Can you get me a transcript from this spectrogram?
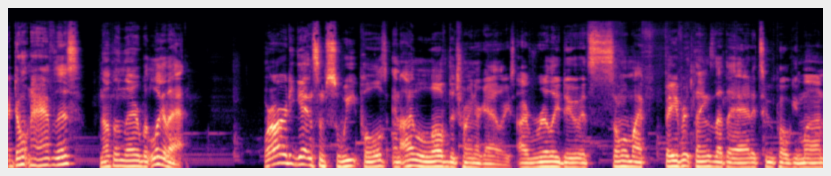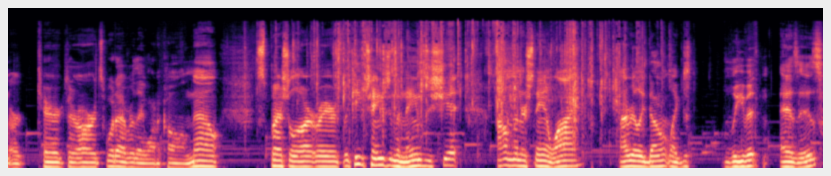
I don't have this. Nothing there, but look at that. We're already getting some sweet pulls, and I love the trainer galleries. I really do. It's some of my favorite things that they added to Pokemon, or character arts, whatever they want to call them now. Special art rares. They keep changing the names of shit. I don't understand why. I really don't. Like, just leave it as is.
